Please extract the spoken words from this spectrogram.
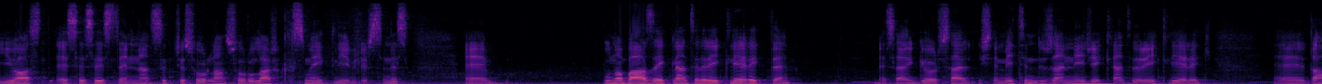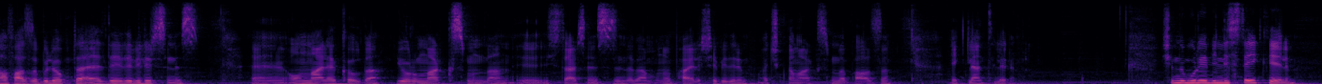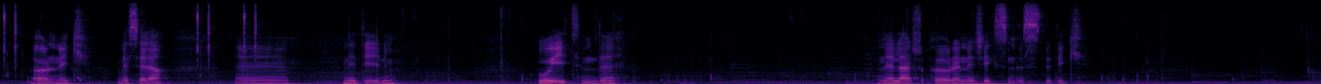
Yoast SSS denilen sıkça sorulan sorular kısmı ekleyebilirsiniz. E, buna bazı eklentiler ekleyerek de mesela görsel işte metin düzenleyici eklentileri ekleyerek e, daha fazla blokta elde edebilirsiniz. E, onunla alakalı da yorumlar kısmından e, isterseniz sizinle ben bunu paylaşabilirim. Açıklama kısmında bazı eklentileri. Şimdi buraya bir liste ekleyelim. Örnek mesela ne diyelim bu eğitimde neler öğreneceksiniz dedik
